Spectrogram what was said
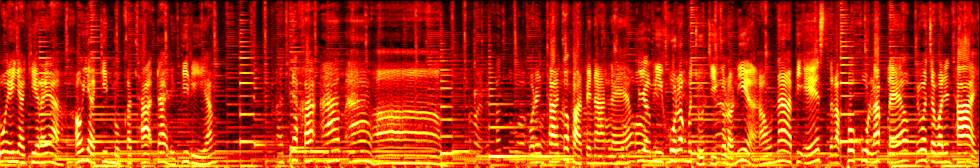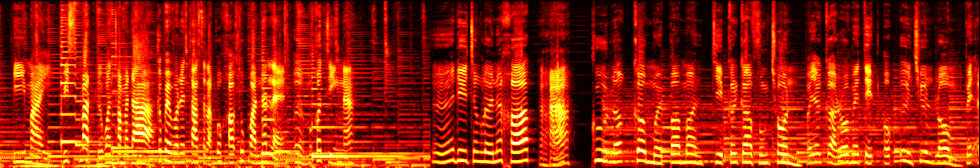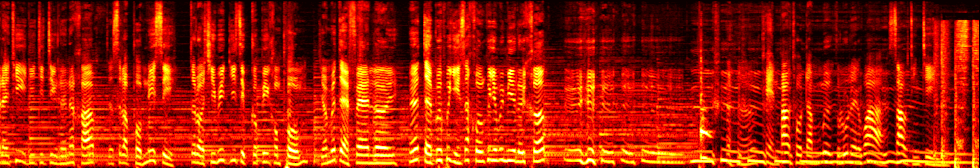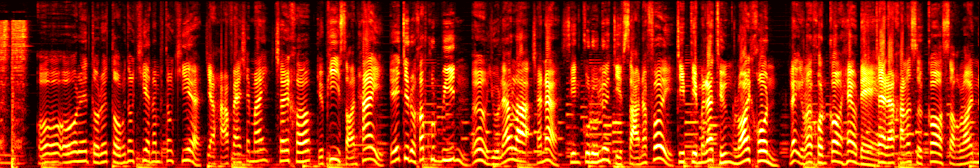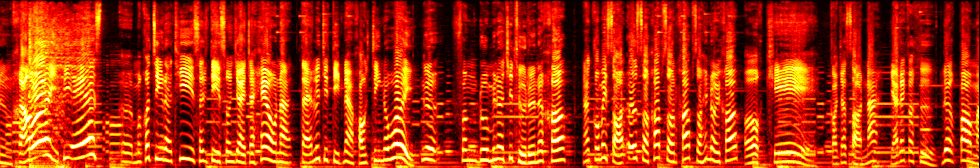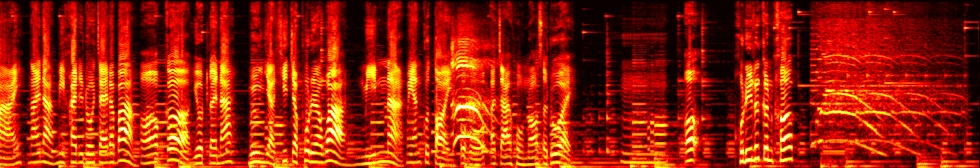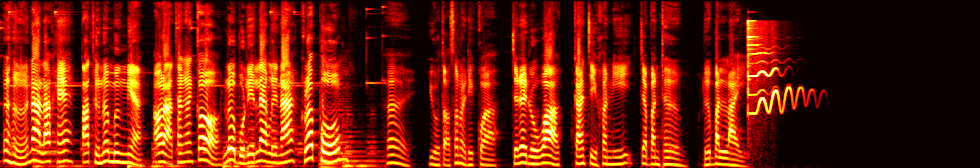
ตัวเองอยากกินอะไรอะเขาอยากกินหมูกระทะได้หรือพี่เลี้ยงอาที่นะคะอ้ามอ้ามอ้ามอร่อยไหมครับตัววาเลนไทน์ก็ผ่านไปนานแล้วก็ยังมีคู่รักมาจูจีกันเหรอเนี่ย เอาหน้าพีเอสสำหรับพวกคู่รักแล้ว ไม่ว่าจะวาเลนไทน์ปีใหม่คริสต์มาสหรือวันธรรมดา ก็เป็นวาเลนไทน์สำหรับพวกเขาทุกวันนั่นแหละ เออมันก็จริงนะ เออดีจังเลยนะครับอ่าฮะ คู่รักเข้าเหมยปามัน จีบกันกลางฝูงชนบรรยากาศโรแมนติกอบอื้นชื่นลม เป็นอะไรที่ดีจริง ๆ เลยนะครับ แต่สำหรับผมนี่สิ ตลอดชีวิต 20 กว่าปีของผม ยังไม่แต่แฟนเลย แม้แต่เพื่อนผู้หญิงสักคนก็ยังไม่มีเลยครับเห็นภาพโทนดำมืดก็รู้เลยว่าเศร้าจริง ๆ เลโตเลยโตไม่ต้องเครียดนะไม่ต้องเครียดอยากหาแฟนใช่ไหมใช่ครับ เดี๋ยวพี่สอนให้ เอ๊ะจริงเหรอครับคุณวิน เอออยู่แล้วล่ะฉันน่ะซีนกูรู้เรื่องจีบสาวนะเฟ้ยจีบจีบมาแล้วถึงร้อยคน และอีกร้อยคนก็แห้วแดงใช่แล้วครั้งล่าสุดก็ 201 ครั้งเอ้ยพี่เอสเออมันก็จริงแหละที่สถิติส่วนใหญ่จะแห้วนะแต่เรื่องจิตติดน่ะของจริงนะเว้ยเงอะ ฟังดูไม่น่าเชื่อถือเลยนะครับงั้นก็ไม่สอนเออสอนครับสอนครับสอนให้หน่อยครับ โอเค ก่อนจะสอนนะ อย่างแรกก็คือเลือกเป้าหมาย นายน่ะมีใครในดวงใจแล้วบ้าง อ๋อ ก็หยุดเลยนะ มึงอย่าคิดจะพูดเลยนะว่า มิ้นน่ะ ไม่งั้นกูต่อย โอ้โห อาจารย์ห่วงน้องซะด้วยอืมเออคนนี้แล้วกันครับเออเหอน่ารักแฮะ ตาถึงนะมึงเนี่ย เอาล่ะถ้างั้นก็เริ่มบทเรียนแรกเลยนะ ครับผม เฮ้ย อยู่ต่อสักหน่อยดีกว่า จะได้รู้ว่าการจีบครั้งนี้จะบันเทิงหรือบันไล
